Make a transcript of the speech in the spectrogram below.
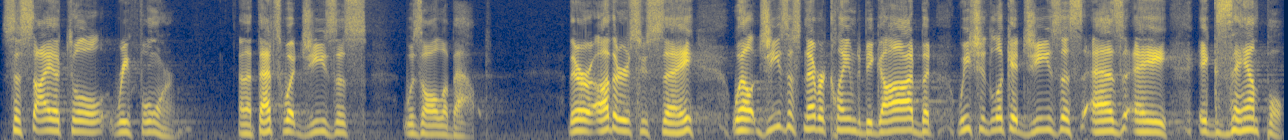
societal reform, and that that's what Jesus was all about. There are others who say, well, Jesus never claimed to be God, but we should look at Jesus as a example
